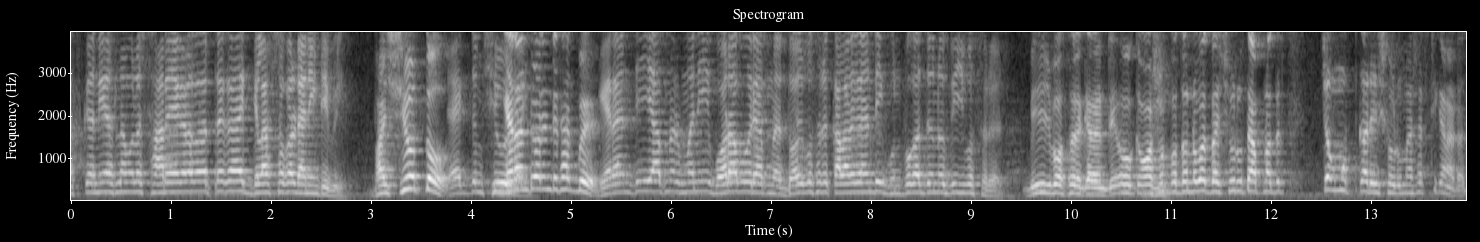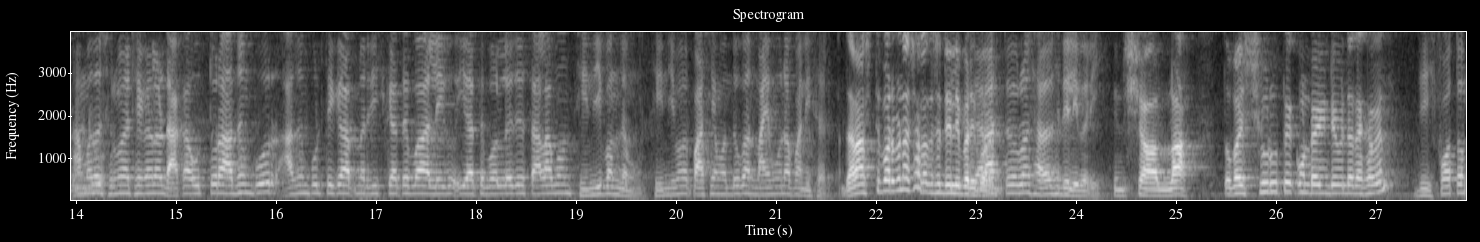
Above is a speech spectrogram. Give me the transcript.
আজকে নিয়ে আসলাম হলো সাড়ে এগারো হাজার টাকায় গ্লাস সকার ডাইনিং টেবিল ভাই শিওর তো? একদম sure গ্যারান্টি ওয়ারেন্টি থাকবে? গ্যারান্টি আপনার মানে বরাবর আপনার। দশ বছরের কালার গ্যারান্টি গুণ পোকার জন্য বিশ বছরের। বিশ বছরের গ্যারান্টি ওকে অসংখ্য ধন্যবাদ। ভাই শুরুতে আপনাদের চমৎকার এই শোরুমে আসার ঠিকানাটা। আমাদের সময় ঠিকানা ঢাকা উত্তর আজমপুর। আজমপুর থেকে আপনার রিক্সাতে বা ইয়াতে বললে যে চালাবন সিনজি পাম যাব সিনজি পামের পাশে আমার দোকান মাইমুনা পানি স্যার যারা আসতে পারবে না সারা দেশে ডেলিভারি যারা আসতে পারবেন সাথে ডেলিভারি ইনশাআল্লাহ। তো ভাই শুরুতে কোন ডাইনিং টেবিলটা দেখাবেন? জি প্রথম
